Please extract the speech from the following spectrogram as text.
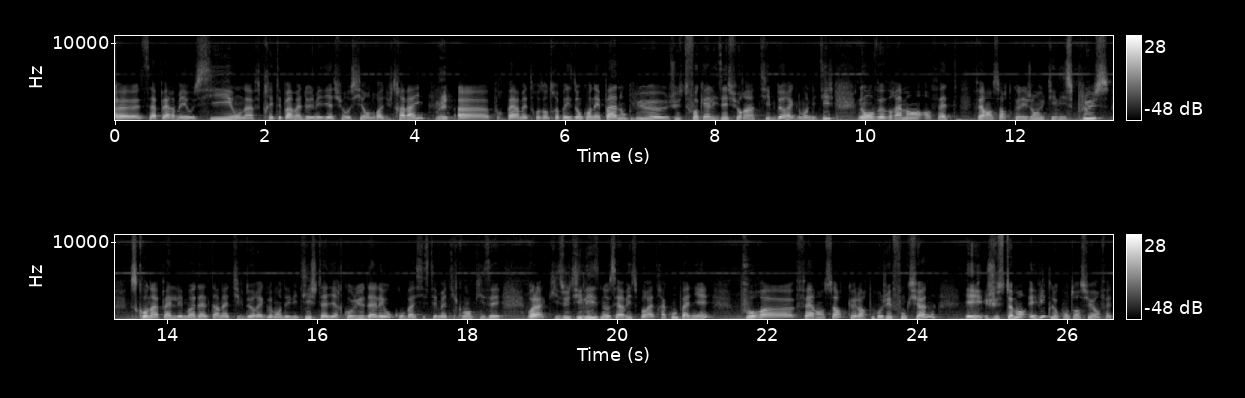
Euh, ça permet aussi, on a traité pas mal de médiation aussi en droit du travail Oui. euh, pour permettre aux entreprises. Donc on n'est pas non plus euh, juste focalisé sur un type de règlement de litige. Nous, on veut vraiment en fait faire en sorte que les gens utilisent plus ce qu'on appelle les modes alternatifs de règlement des litiges, c'est-à-dire qu'au lieu d'aller au combat systématiquement, qu'ils aient, voilà, qu'ils utilisent nos services pour être accompagnés, pour euh, faire en sorte que leur projet fonctionne et justement évite le contentieux en fait,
